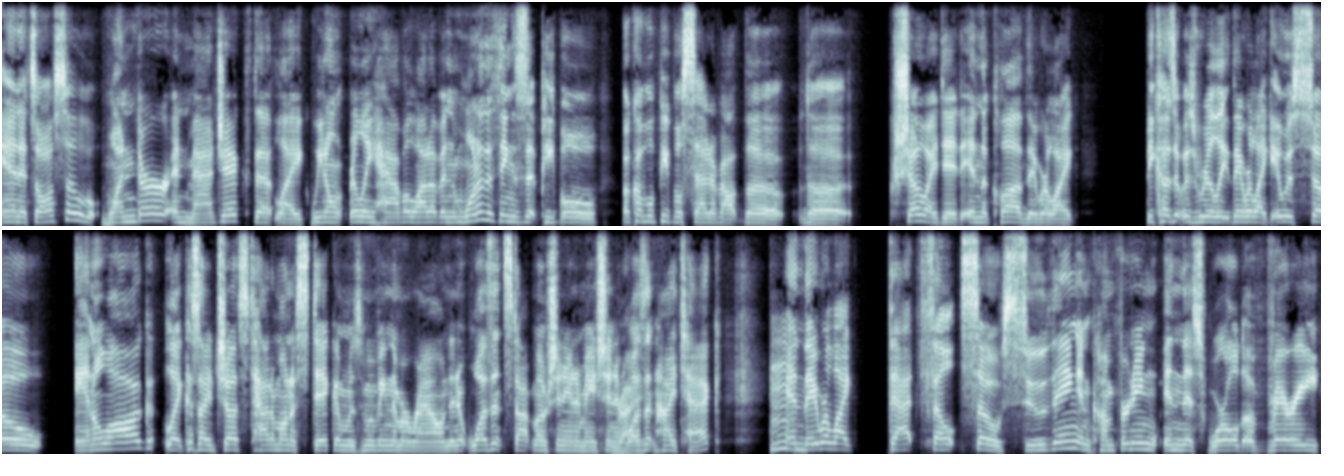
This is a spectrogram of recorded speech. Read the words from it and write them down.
And it's also wonder and magic that like we don't really have a lot of. And one of the things that people, a couple people said about the, the show I did in the club, they were like, because it was really, they were like, it was so analog, like, cause I just had them on a stick and was moving them around and it wasn't stop motion animation. Right. It wasn't high tech Mm. and they were like that felt so soothing and comforting in this world of very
